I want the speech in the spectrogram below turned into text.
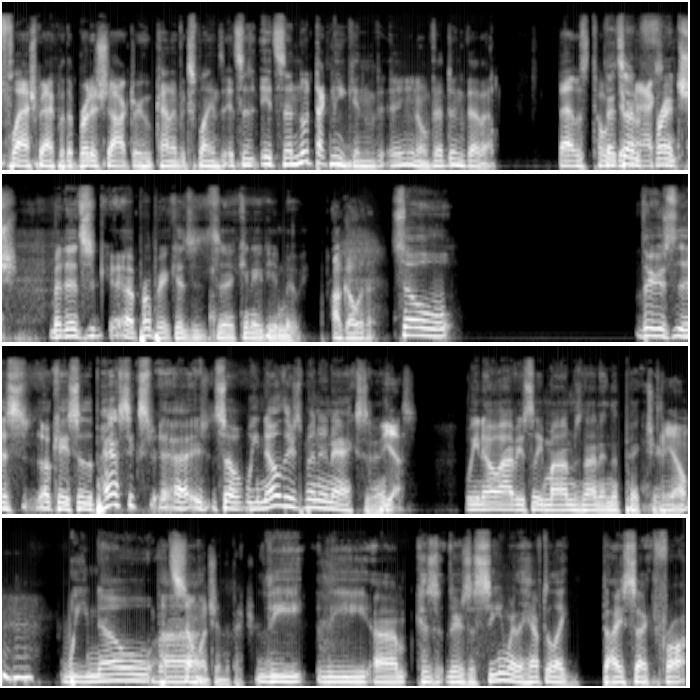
flashback with a British doctor who kind of explains it's a it's a new technique, and uh, you know they're doing very well. That was totally That's on different. French, but it's appropriate because it's a Canadian movie. I'll go with it. So there's this. Okay, so the past. Ex, uh, so we know there's been an accident. Yes. We know obviously mom's not in the picture. You know, We know but so uh, much in the picture. the the um because there's a scene where they have to like dissect frog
